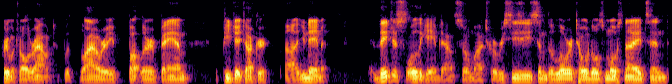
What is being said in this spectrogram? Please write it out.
pretty much all around with Lowry, Butler, Bam, PJ Tucker, uh, you name it. They just slow the game down so much. Where we see some of the lower totals most nights, and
